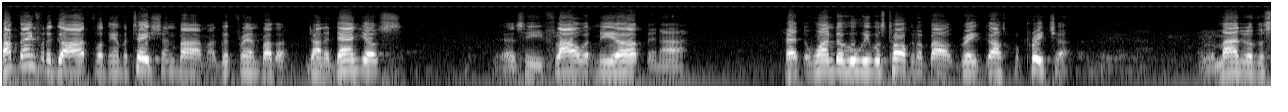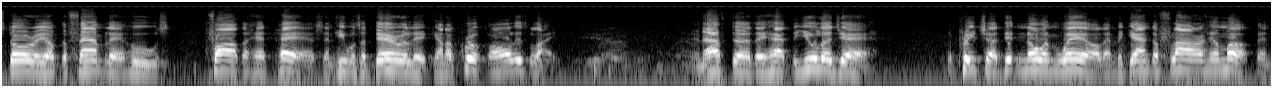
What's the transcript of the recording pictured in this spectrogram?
I'm thankful to God for the invitation by my good friend, Brother Johnny Daniels, as he flowered me up, and I had to wonder who he was talking about, great gospel preacher. Reminded of the story of the family whose father had passed, and he was a derelict and a crook all his life. And after they had the eulogy, the preacher didn't know him well and began to flower him up and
